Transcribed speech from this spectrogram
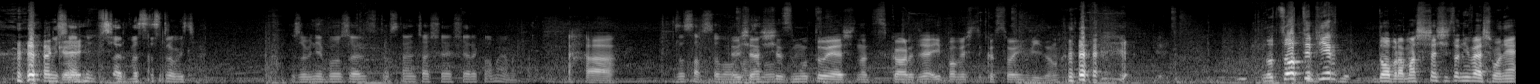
Musiałem przerwę sobie zrobić. Żeby nie było, że w tym samym czasie się reklamujemy. Aha. Zostaw sobą. Myślałem, że się zmutujesz na Discordzie i powiesz tylko swoim widzom. No co ty pier... Dobra, masz szczęście, to nie weszło, nie?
